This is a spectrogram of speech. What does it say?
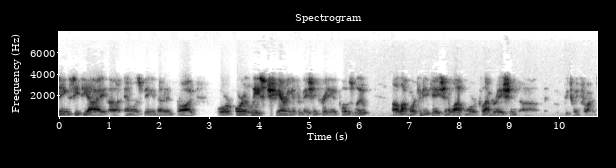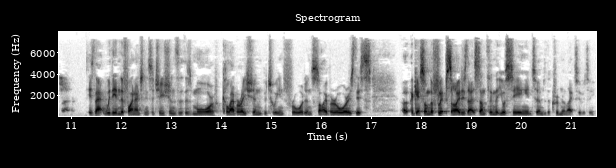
seeing CTI uh, analysts being embedded in fraud, or or at least sharing information, creating a closed loop. A lot more communication, a lot more collaboration uh, between fraud and cyber. Is that within the financial institutions that there's more collaboration between fraud and cyber, or is this, uh, I guess, on the flip side, is that something that you're seeing in terms of the criminal activity?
